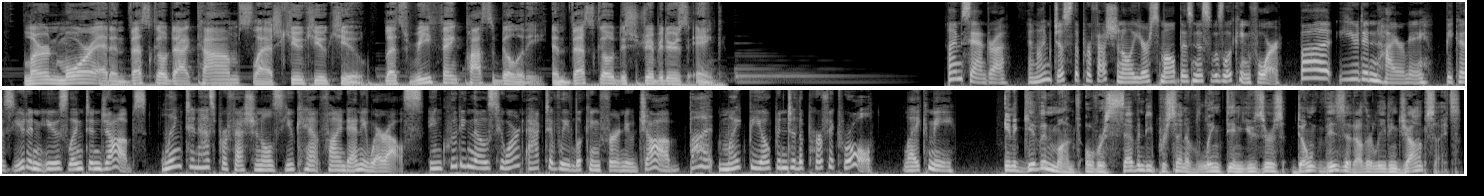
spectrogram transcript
Learn more at Invesco.com slash QQQ. Let's rethink possibility. Investco Distributors, Inc. I'm Sandra, and I'm just the professional your small business was looking for. But you didn't hire me because you didn't use LinkedIn jobs. LinkedIn has professionals you can't find anywhere else, including those who aren't actively looking for a new job, but might be open to the perfect role like me. In a given month, over 70% of LinkedIn users don't visit other leading job sites.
